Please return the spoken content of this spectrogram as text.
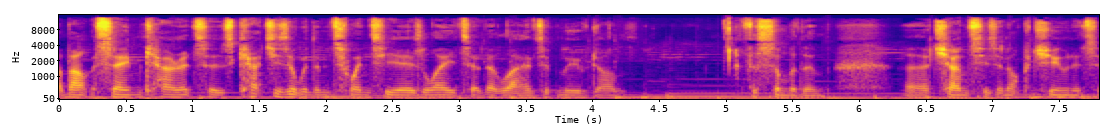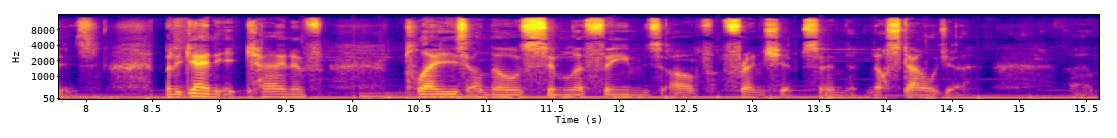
about the same characters, catches up with them 20 years later. Their lives have moved on. For some of them, uh, chances and opportunities. But again, it kind of plays on those similar themes of friendships and nostalgia. Um,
